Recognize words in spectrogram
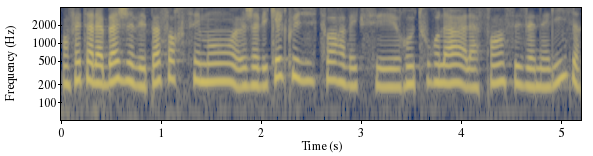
En fait, à la base, j'avais pas forcément. Euh, j'avais quelques histoires avec ces retours-là à la fin, ces analyses.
